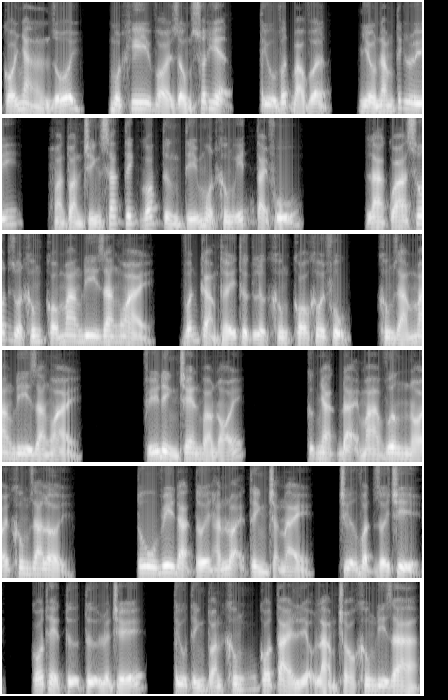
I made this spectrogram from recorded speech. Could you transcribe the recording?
có nhàn rỗi, một khi vòi rồng xuất hiện, tiêu vất bảo vật, nhiều năm tích lũy, hoàn toàn chính xác tích góp từng tí một không ít tài phú. Là quá sốt ruột không có mang đi ra ngoài, vẫn cảm thấy thực lực không có khôi phục, không dám mang đi ra ngoài. Phí đỉnh chen vào nói. Cực nhạc đại ma vương nói không ra lời. Tu vi đạt tới hắn loại tình trạng này, chữ vật giới chỉ, có thể tự tự luyện chế, tiêu tính toán không có tài liệu làm cho không đi ra,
